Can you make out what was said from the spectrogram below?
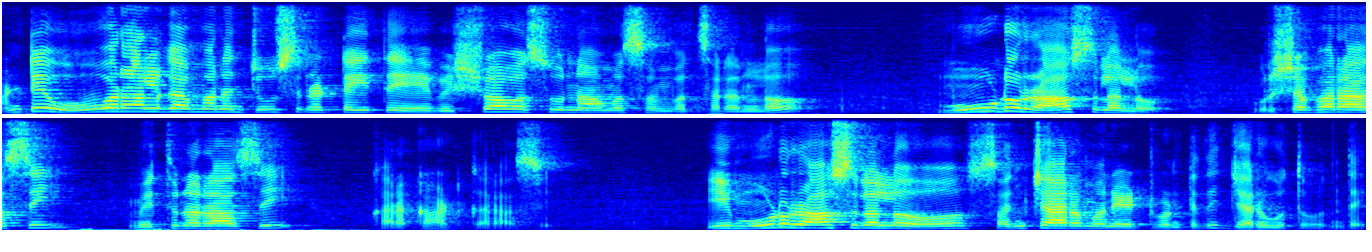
అంటే ఓవరాల్గా మనం చూసినట్టయితే విశ్వావసు నామ సంవత్సరంలో మూడు రాసులలో వృషభ రాశి మిథున రాశి కరకాటక రాశి. ఈ మూడు రాసులలో సంచారం అనేటువంటిది జరుగుతుంది.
